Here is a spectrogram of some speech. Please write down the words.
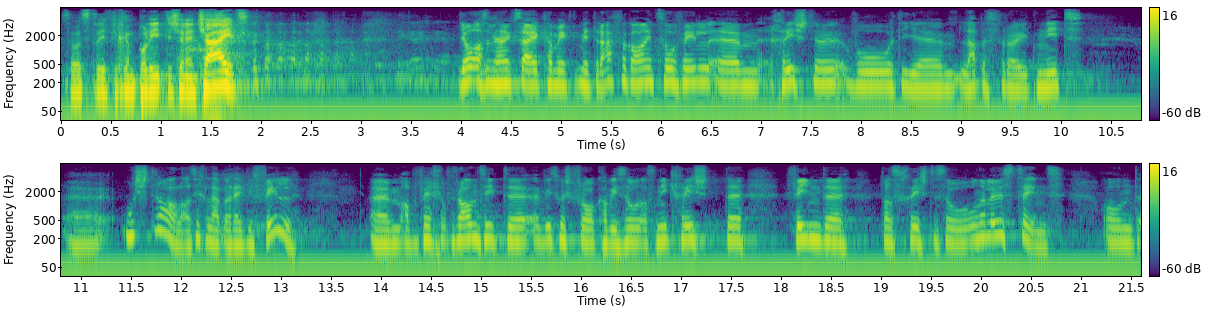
so, jetzt treffe ich einen politischen Entscheid. Ja, also wir haben gesagt, wir, wir treffen gar nicht so viele ähm, Christen, die die ähm, Lebensfreude nicht äh, ausstrahlen. Also ich lebe relativ viel. Ähm, aber vielleicht auf der anderen Seite, äh, wie du gefragt hast, wieso dass Nicht-Christen finden, dass Christen so unerlöst sind. Und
